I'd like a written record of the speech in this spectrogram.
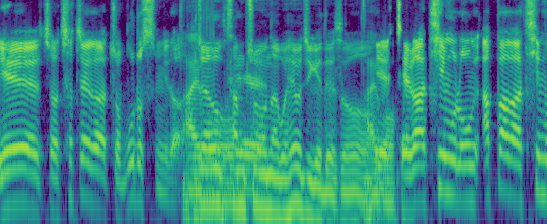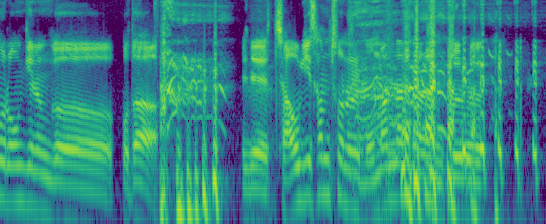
예, 저 첫째가 좀 울었습니다. 아이고. 구자욱 삼촌하고 헤어지게 돼서 아이고. 예, 제가 팀으로 옮, 아빠가 팀으로 옮기는 것보다 이제 자욱이 삼촌을 못 만난다는 그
